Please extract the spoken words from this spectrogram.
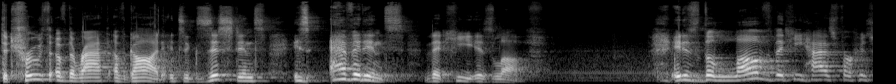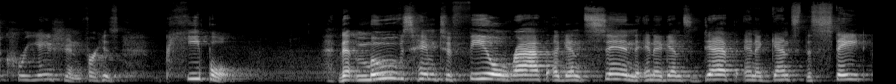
The truth of the wrath of God, its existence, is evidence that he is love. It is the love that he has for his creation, for his people, that moves him to feel wrath against sin and against death and against the state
